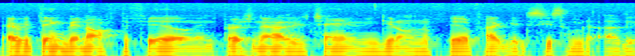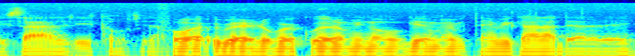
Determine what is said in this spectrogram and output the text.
everything been off the field and personality changing and get on the field. Probably get to see some of the ugly sides of these coaches. For it, we're ready to work with them. You know, give them everything we got out there today.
